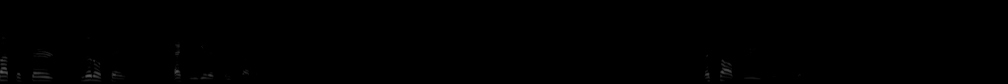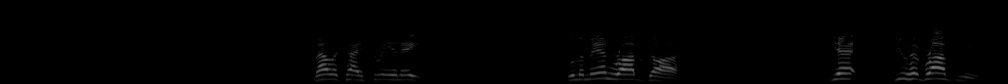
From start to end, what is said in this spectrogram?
about the third little thing that can get us in trouble. Let's all breathe really quick. Malachi 3 and 8. Will a man rob God? Yet you have robbed me.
